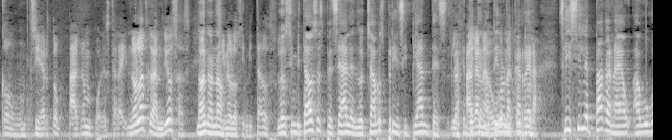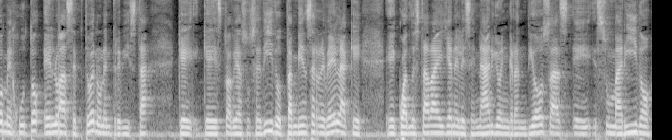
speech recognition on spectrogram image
concierto pagan por estar ahí. No las grandiosas, No, no, no. sino los invitados. Los invitados especiales, los chavos principiantes, la gente que no tiene Hugo una Mejuto. carrera. Sí, sí le pagan a, a Hugo Mejuto, él lo aceptó en una entrevista que, esto había sucedido. También se revela que eh, cuando estaba ella en el escenario en Grandiosas, eh, su marido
